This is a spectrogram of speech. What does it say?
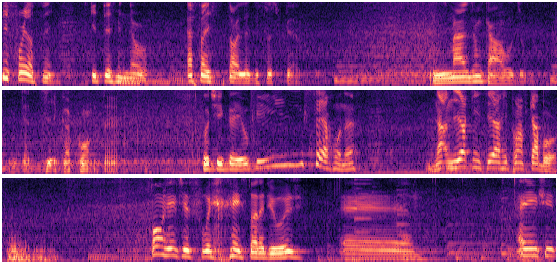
E foi assim que terminou essa história de suspense. E mais um caldo que a Tica conta. Ô Tica, eu que encerro, né? Eu que encerro e pronto, acabou. Bom, gente, isso foi a história de hoje. É... A gente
